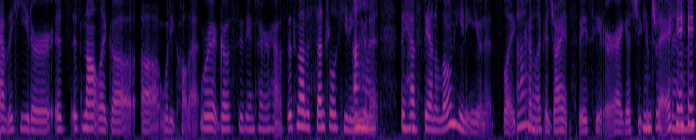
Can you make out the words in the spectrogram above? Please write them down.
have the heater. It's it's not like a uh, what do you call that? Where it goes through the entire house. It's not a central heating Uh-huh. unit. They have standalone heating units, like kind Oh. of like a giant space heater, I guess you could say.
